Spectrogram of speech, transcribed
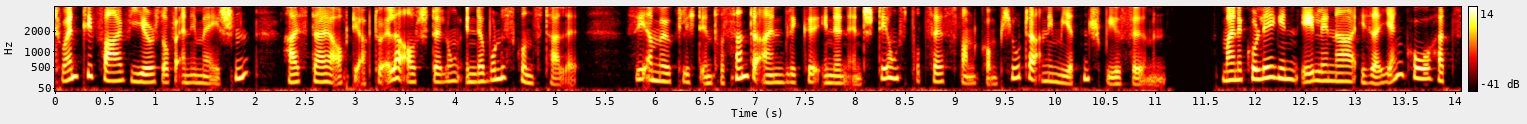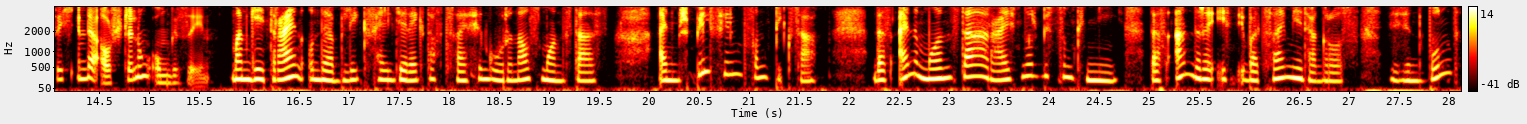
25 Years of Animation heißt daher auch die aktuelle Ausstellung in der Bundeskunsthalle. Sie ermöglicht interessante Einblicke in den Entstehungsprozess von computeranimierten Spielfilmen. Meine Kollegin Elena Isajenko hat sich in der Ausstellung umgesehen. Man geht rein und der Blick fällt direkt auf zwei Figuren aus Monsters, einem Spielfilm von Pixar. Das eine Monster reicht nur bis zum Knie, das andere ist über zwei Meter groß. Sie sind bunt,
